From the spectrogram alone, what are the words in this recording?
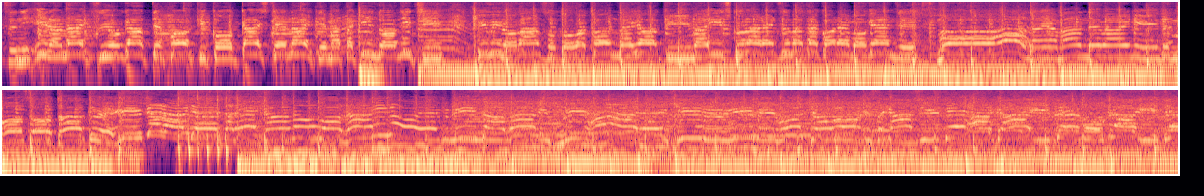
別にいらない強がって放棄後悔して泣いてまた金土日君の晩外はこんな陽気今石こられずまたこれも現実もう悩まんで前にでもそう遠くへ行かないで誰かの笑い声耳障り振り払え生きる意味を今日に探してあがいてもがいて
